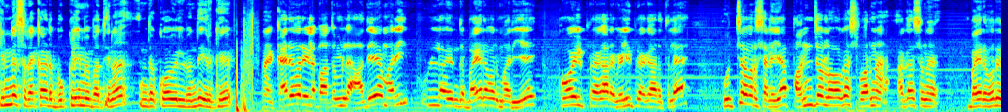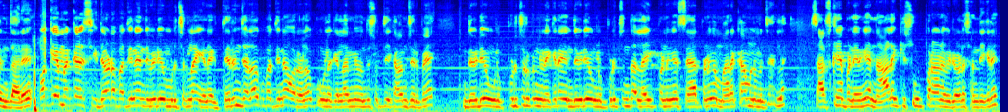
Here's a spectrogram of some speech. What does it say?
கின்னஸ் ரெக்கார்டு புக்லேயுமே பார்த்தீங்கன்னா இந்த கோவில் வந்து இருக்குது கருவறையில் பார்த்தோம்ல அதே மாதிரி உள்ள இந்த பைரவர் மாதிரியே கோவில் பிரகாரம் வெளி பிரகாரத்தில் உற்சவர் சிலையாக பஞ்சலோக ஸ்வர்ண அகசன பைரவர் இருந்தார். ஓகே மக்கள்ஸ் இதோட பார்த்தீங்கன்னா இந்த வீடியோ முடிச்சுக்கலாம் எனக்கு தெரிஞ்ச அளவுக்கு பார்த்தீங்கன்னா ஓரளவுக்கு உங்களுக்கு எல்லாமே வந்து சுற்றி காமிச்சிருப்பேன். இந்த வீடியோ உங்களுக்கு பிடிச்சிருக்குன்னு நினைக்கிறேன். இந்த வீடியோ உங்களுக்கு பிடிச்சிருந்தா லைக் பண்ணுங்கள் ஷேர் பண்ணுங்கள் மறக்காமல் நம்ம சேனலை சப்ஸ்கிரைப் பண்ணிடுங்க நாளைக்கு சூப்பரான வீடியோட சந்திக்கிறேன்.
